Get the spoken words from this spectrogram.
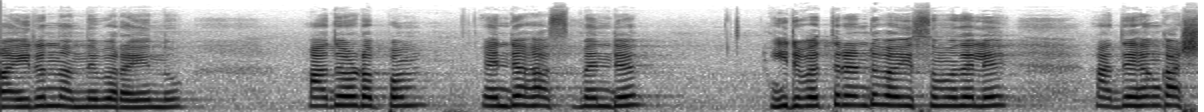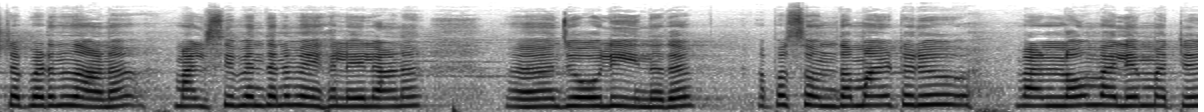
ആയിരം നന്ദി പറയുന്നു. അതോടൊപ്പം എന്റെ ഹസ്ബൻഡ് ഇരുപത്തിരണ്ട് വയസ്സ് മുതൽ അദ്ദേഹം കഷ്ടപ്പെടുന്നതാണ്. മത്സ്യബന്ധന മേഖലയിലാണ് ജോലി ചെയ്യുന്നത്. അപ്പോൾ സ്വന്തമായിട്ടൊരു വള്ളവും വലയും മറ്റ്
